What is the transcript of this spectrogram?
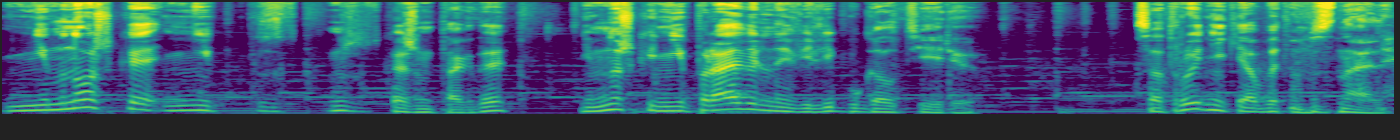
немножко, не, ну, скажем так, да, немножко неправильно вели бухгалтерию. Сотрудники об этом знали.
